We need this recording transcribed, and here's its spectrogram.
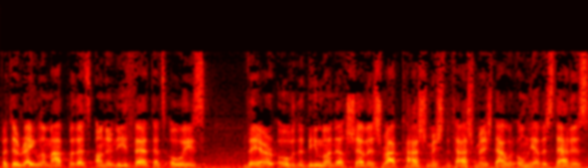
But the regular mappa that's underneath that, that's always there over the bima nechsheves rak tashmish the tashmish that would only have the status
